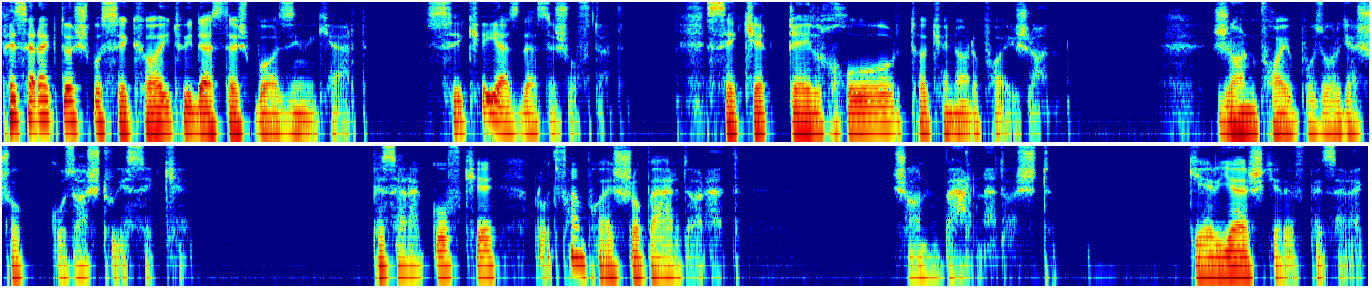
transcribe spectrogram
پسرک داشت با سکه توی دستش بازی می‌کرد. سکه از دستش افتاد. سکه قل خورد تا کنار پای جان جان پای بزرگش را گذاشت روی سکه. پسرک گفت که لطفا پایش را بردارد. جان بر نداشت. گریهش گرفت پسرک.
